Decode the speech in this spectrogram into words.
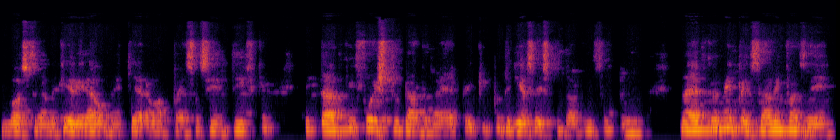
mostrando que ele realmente era uma peça científica que, tá, que foi estudada na época e que poderia ser estudada no futuro. Na época, eu nem pensava em fazer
